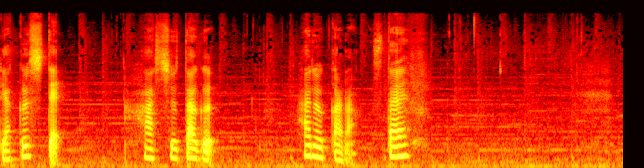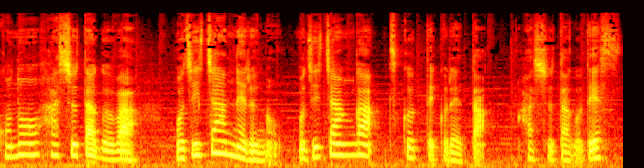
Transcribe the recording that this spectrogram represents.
略してハッシュタグ春からスタイフ。このハッシュタグはおじチャンネルのおじちゃんが作ってくれたハッシュタグです。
